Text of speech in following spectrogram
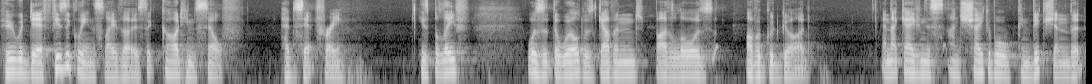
who would dare physically enslave those that God Himself had set free? His belief was that the world was governed by the laws of a good God. And that gave him this unshakable conviction that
